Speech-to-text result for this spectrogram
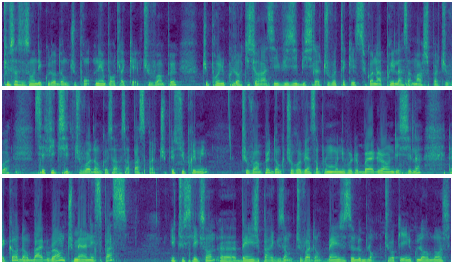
Tout ça ce sont des couleurs. Donc tu prends n'importe laquelle tu vois un peu. Tu prends une couleur qui sera assez visible ici là tu vois. Que ce qu'on a pris là ça marche pas tu vois. C'est fixé tu vois. Donc ça ça passe pas. Tu peux supprimer tu vois un peu. Donc tu reviens simplement au niveau de background ici là. D'accord? Donc background tu mets un espace et tu sélectionnes euh, beige par exemple. Tu vois, donc beige c'est le blanc. Tu vois qu'il y a une couleur blanche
